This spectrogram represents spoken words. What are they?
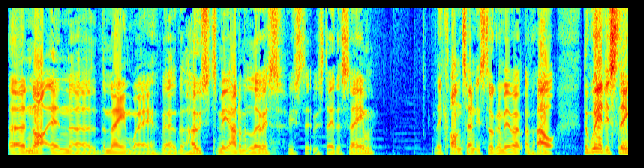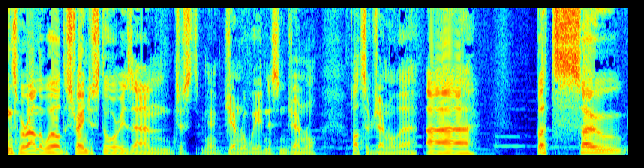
Uh, not in uh, the main way. You know, the hosts, me, Adam, and Lewis, we, st- we stay the same. The content is still going to be about, about the weirdest things from around the world, the strangest stories, and just you know, general weirdness in general. Lots of general there. Uh, but so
